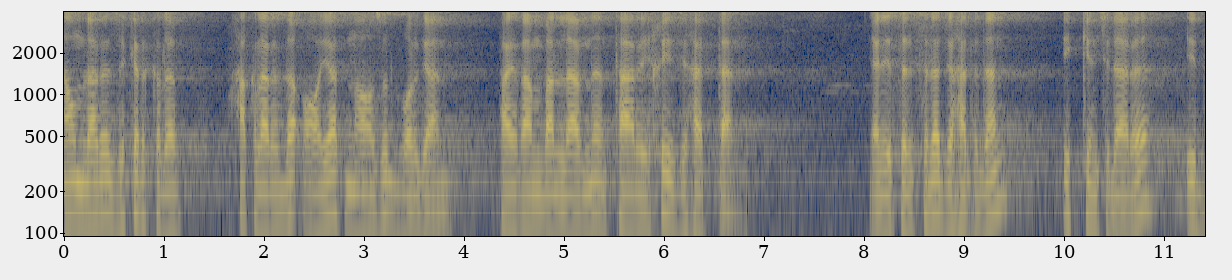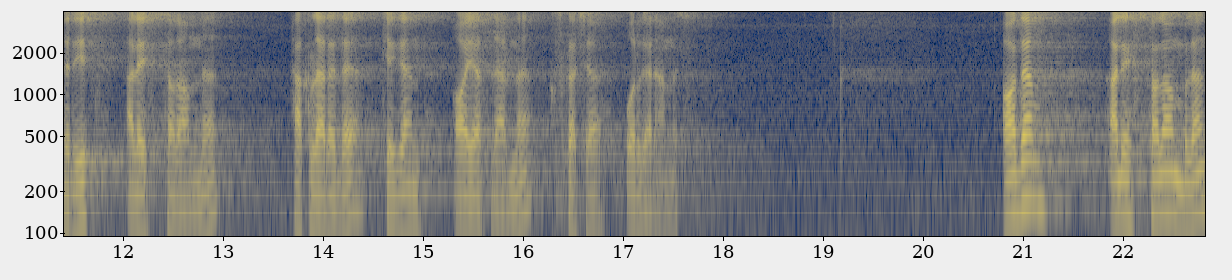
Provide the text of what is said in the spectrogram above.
nomlari zikr qilib haqlarida oyat nozil bo'lgan payg'ambarlarni tarixiy jihatdan ya'ni silsila jihatidan ikkinchilari idris alayhissalomni haqlarida kelgan oyatlarni qisqacha o'rganamiz. Odam alayhissalom bilan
